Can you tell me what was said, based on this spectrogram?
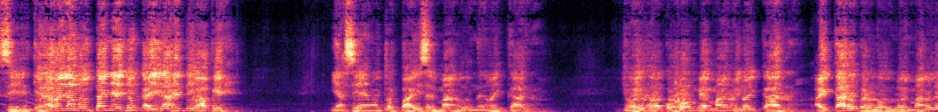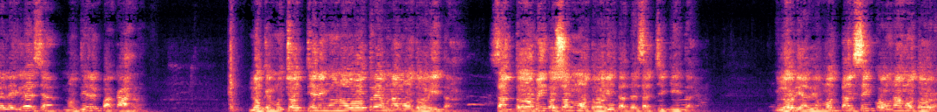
Si quedaba en la montaña de Yunca, allí la gente iba a pie. Y así en otros países, hermano, donde no hay carro. Yo he ido a Colombia, hermano, y no hay carro. Hay carro, pero los, hermanos de la iglesia no tienen para carro. Lo que muchos tienen uno, dos, tres, una motorita. Santo Domingo son motoritas de esas chiquitas. Gloria a Dios, montan cinco en una motora.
